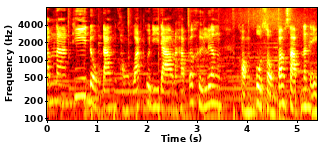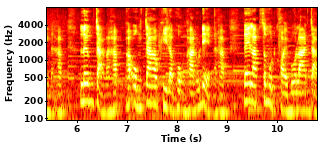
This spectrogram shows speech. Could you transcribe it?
ตำนานที่โด่งดังของวัดกุดีดาวนะครับ ก็คือเรื่องของปู่โสมเฝ้าทรัพย์นั่นเองนะครับ เริ่มจากนะครับพระองค์เจ้าพีรพงษ์พานุเดชนะครับ ได้รับสมุดข่อยโบราณจาก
